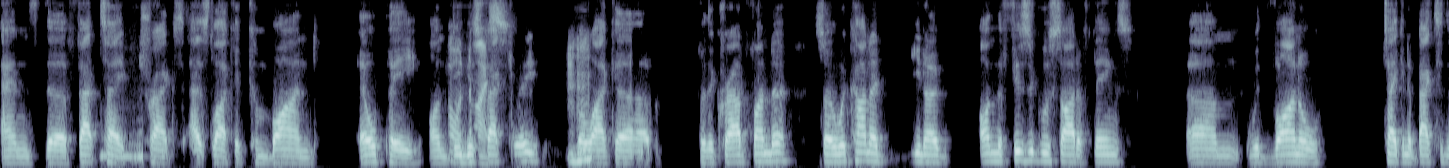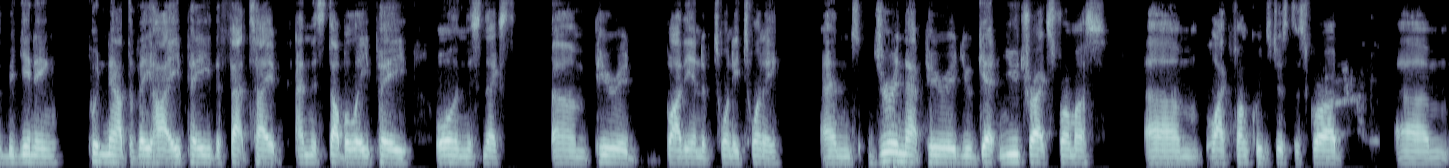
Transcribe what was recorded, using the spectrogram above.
and the Fat Tape tracks as like a combined LP on Oh, Diggers nice. Factory for Mhm. like uh for the crowdfunder. So we're kind of you know on the physical side of things um, with vinyl, taking it back to the beginning, putting out the V High EP, the Fat Tape, and this double EP all in this next um, period by the end of 2020. And during that period, you get new tracks from us, um, like Funkwigs just described. Um,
